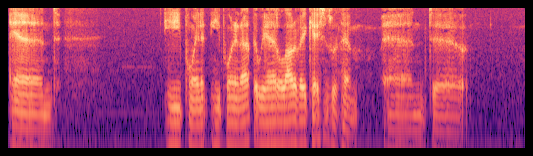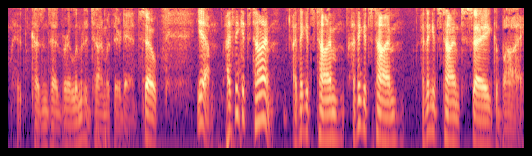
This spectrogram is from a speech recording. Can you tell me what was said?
and he pointed he pointed out that we had a lot of vacations with him, and uh, cousins had very limited time with their dad. So, yeah, I think it's time. I think it's time. I think it's time. I think it's time to say goodbye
